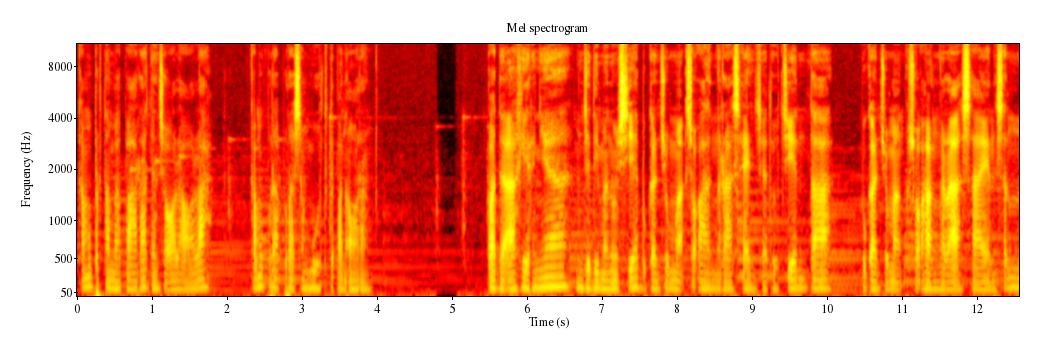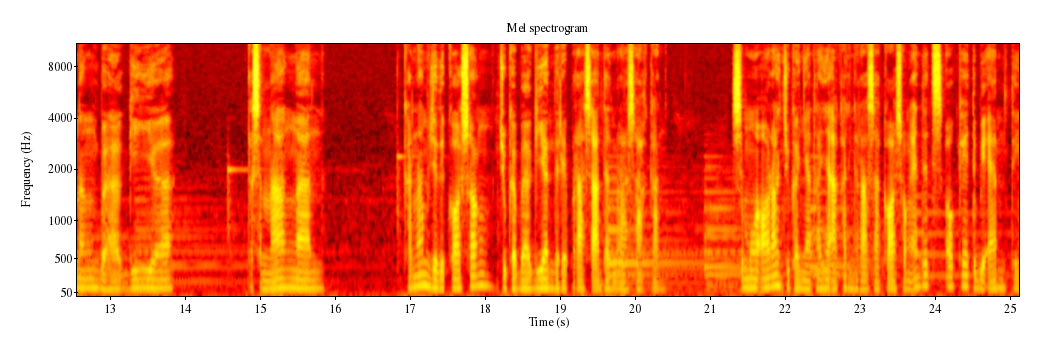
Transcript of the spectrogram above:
Kamu bertambah parah dan seolah-olah kamu pura-pura sembuh di depan orang. Pada akhirnya, menjadi manusia bukan cuma soal ngerasain jatuh cinta, bukan cuma soal ngerasain seneng, bahagia, kesenangan. Karena menjadi kosong juga bagian dari perasaan dan merasakan. Semua orang juga nyatanya akan ngerasa kosong and it's okay to be empty.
